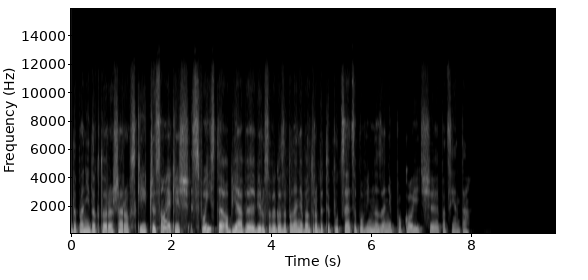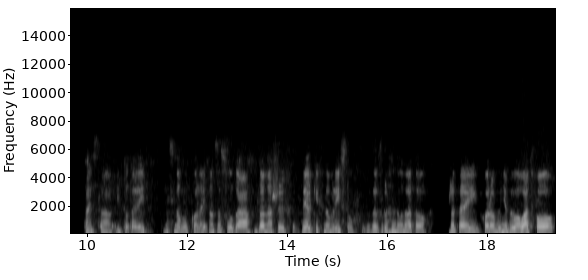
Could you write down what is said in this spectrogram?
do pani doktor Szarowskiej. Czy są jakieś swoiste objawy wirusowego zapalenia wątroby typu C, co powinno zaniepokoić pacjenta? Państwa, i tutaj znowu kolejna zasługa dla naszych wielkich noblistów, ze względu na to, że tej choroby nie było łatwo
